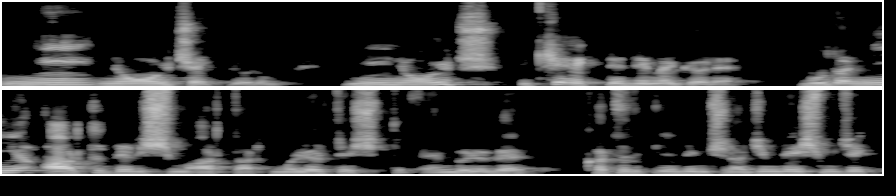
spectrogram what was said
Ni NO3 ekliyorum. Ni NO3 2 eklediğime göre burada Ni artı derişimi artar. Molarite eşittir M bölü V. Katı eklediğim için hacim değişmeyecek.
